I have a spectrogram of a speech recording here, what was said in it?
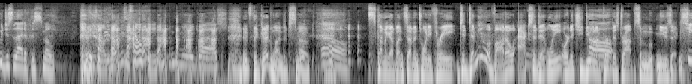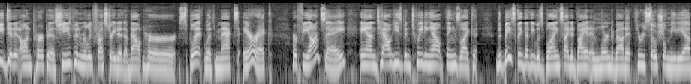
me just light up the smoke. this is healthy. Oh my gosh. it's the good one to smoke Oh. It's coming up on 723 did demi lovato accidentally or did she do it on Oh. purpose drop some m- music She did it on purpose. She's been really frustrated about her split with Max Ehrich, her fiance, and how he's been tweeting out things like the basically that he was blindsided by it and learned about it through social media.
